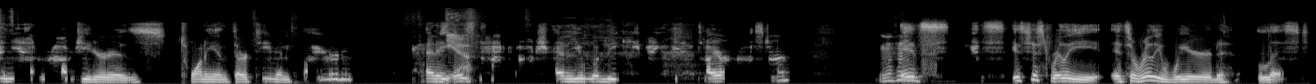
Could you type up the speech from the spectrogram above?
And yet Rob Jeter is twenty and thirteen and fired, and he Yeah. is the head coach, and you would be keeping the entire roster mhm. it's it's it's just really it's a really weird list.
